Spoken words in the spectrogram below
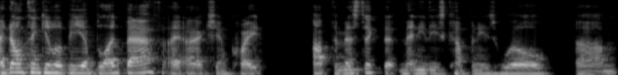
I don't think it'll be a bloodbath. I, I actually am quite optimistic that many of these companies will um,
